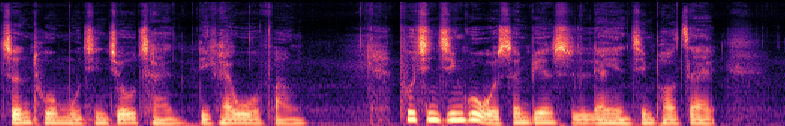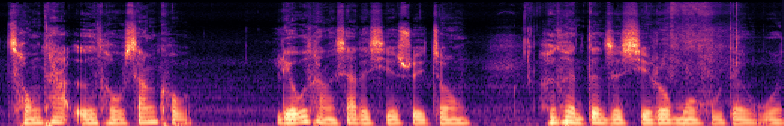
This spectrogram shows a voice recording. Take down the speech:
挣脱母亲纠缠，离开卧房。父亲经过我身边时，两眼浸泡在从他额头伤口流淌下的血水中，狠狠瞪着血肉模糊的我，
